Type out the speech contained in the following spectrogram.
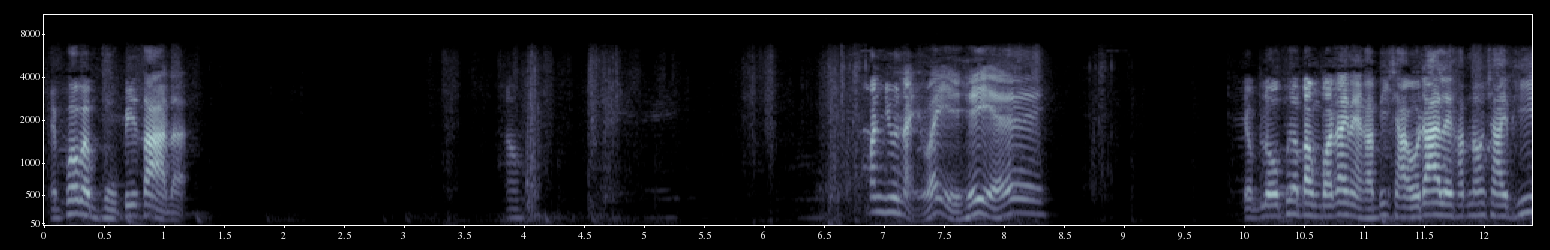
ไอ้พวกแบบหูปีศาจอะมันอยู่ไหนวะไอ้เฮ้ยเอ้ย จบโลเพื่อบางบอลได้ไหมครับพี่ชายโอได้เลยครับน้องชายพี่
